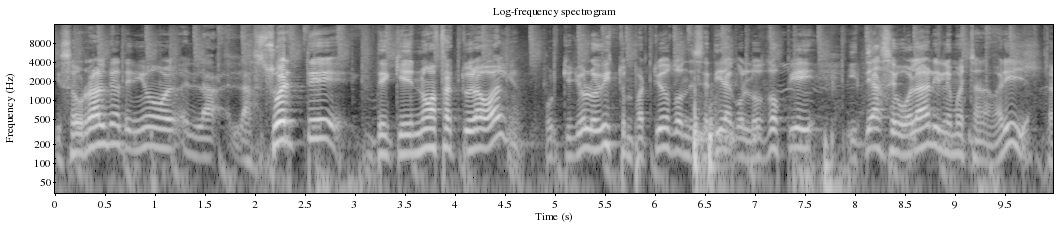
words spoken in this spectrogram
Isaurralde ha tenido la, la suerte de que no ha fracturado a alguien, porque yo lo he visto en partidos donde se tira con los dos pies y te hace volar y le muestran amarilla. Sí.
